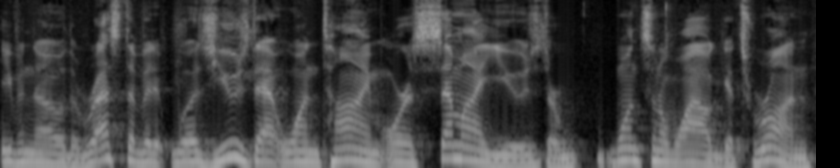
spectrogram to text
even though the rest of it was used at one time or is semi used or once in a while gets run,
